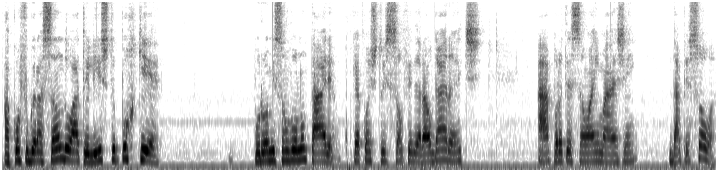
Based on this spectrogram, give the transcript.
a configuração do ato ilícito por quê? Por omissão voluntária, porque a Constituição Federal garante a proteção à imagem da pessoa.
